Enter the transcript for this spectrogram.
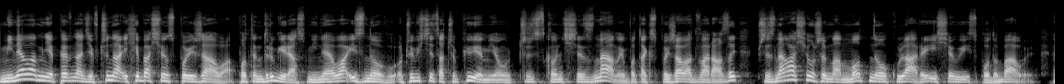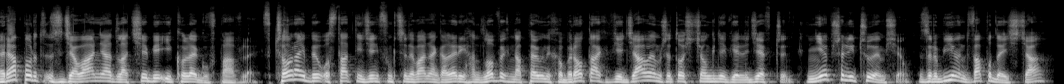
Minęła mnie pewna dziewczyna i chyba się spojrzała. Potem drugi raz minęła i znowu. Oczywiście zaczepiłem ją, czy skąd się znamy, bo tak spojrzała dwa razy. Przyznała się, że mam modne okulary i się jej spodobały. Raport z działania dla ciebie i kolegów, Pawle. Wczoraj był ostatni dzień funkcjonowania galerii handlowych na pełnych obrotach. Wiedziałem, że to ściągnie wiele dziewczyn. Nie przeliczyłem się. Zrobiłem dwa podejścia,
